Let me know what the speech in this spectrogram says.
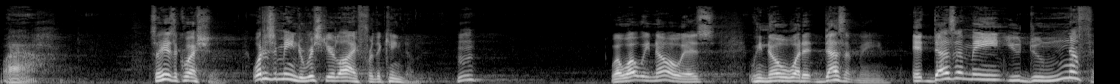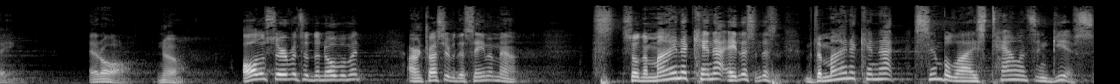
Wow. So here's a question What does it mean to risk your life for the kingdom? Hmm? Well, what we know is we know what it doesn't mean. It doesn't mean you do nothing at all. No. All the servants of the nobleman are entrusted with the same amount. So the mina cannot, hey, listen, listen. The mina cannot symbolize talents and gifts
